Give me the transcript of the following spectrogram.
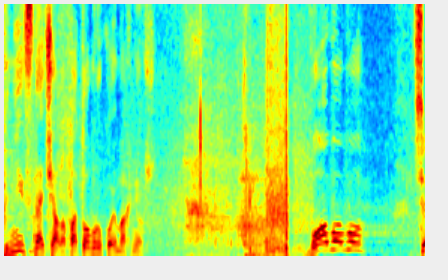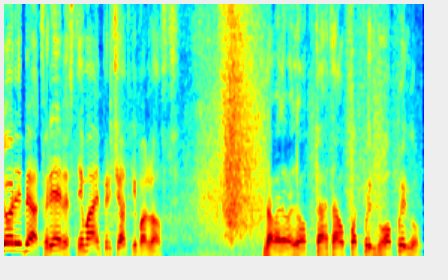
Вниз сначала, потом рукой махнешь. Во-во-во. Все, ребят, время. Снимаем перчатки, пожалуйста. Давай, давай, оп, та, та, оп, подпрыгнул, оп, прыгнул.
